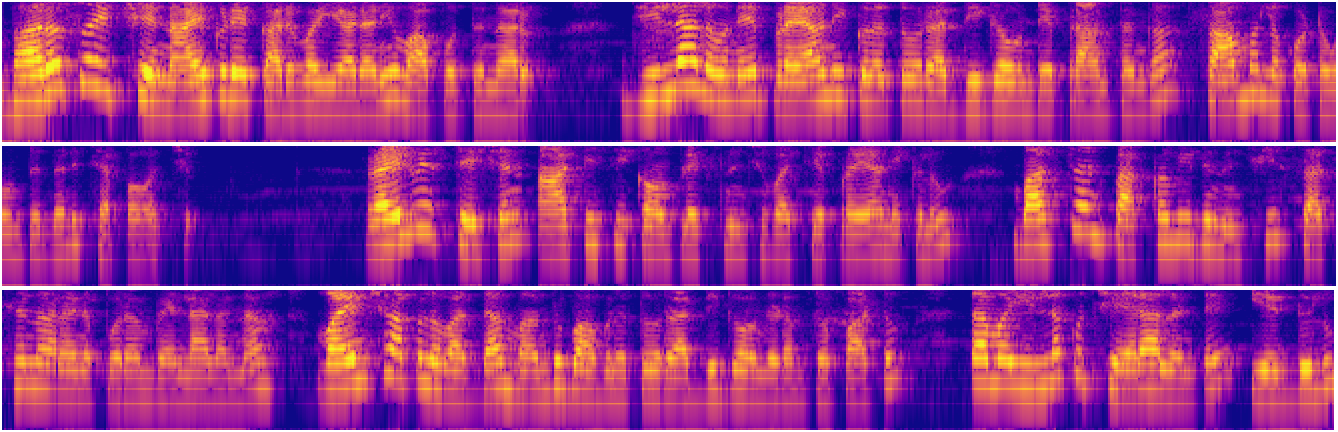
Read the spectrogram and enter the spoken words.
భరోసా ఇచ్చే నాయకుడే కరువయ్యాడని వాపోతున్నారు. జిల్లాలోనే ప్రయాణికులతో రద్దీగా ఉండే ప్రాంతంగా సామర్లకోట ఉంటుందని చెప్పవచ్చు. రైల్వే స్టేషన్ ఆర్టీసీ కాంప్లెక్స్ నుంచి వచ్చే ప్రయాణికులు బస్టాండ్ పక్క వీధి నుంచి సత్యనారాయణపురం వెళ్ళాలన్నా వైన్ షాపుల వద్ద మందుబాబులతో రద్దీగా ఉండడంతో పాటు తమ ఇళ్ళకు చేరాలంటే ఎద్దులు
